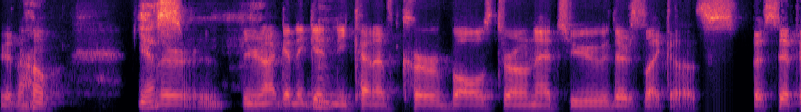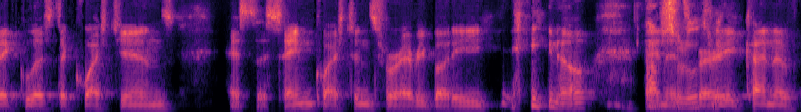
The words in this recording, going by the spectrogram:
you know. Yes. They're, you're not going to get mm. any kind of curveballs thrown at you. There's like a specific list of questions. It's the same questions for everybody, you know, and Absolutely. it's very kind of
